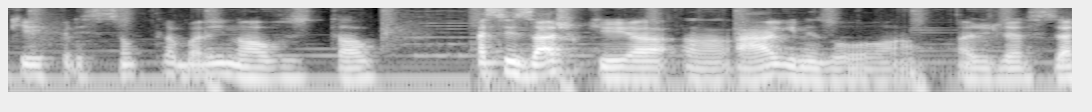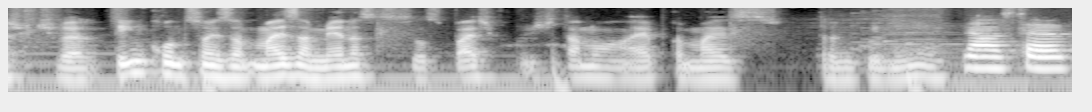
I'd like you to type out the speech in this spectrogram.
que precisam que trabalhem novos e tal. Mas vocês acham que a, a Agnes ou a, a Juliana, vocês acham que tiver, tem condições mais amenas que seus pais? Tipo, a gente tá numa época mais tranquilinha. Nossa,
